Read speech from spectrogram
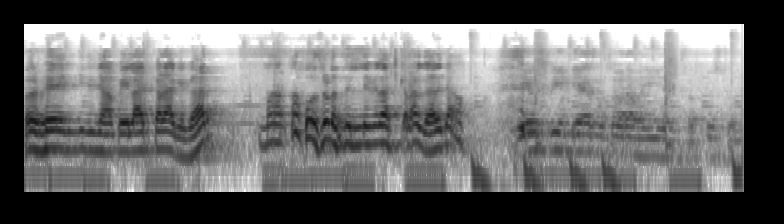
और फिर इनकी जहाँ पे इलाज करा के घर माँ का वो थोड़ा दिल्ली में इलाज कराओ घर जाओ। एम्स भी इंडिया का सबसे बड़ा वही है सब कुछ तो।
